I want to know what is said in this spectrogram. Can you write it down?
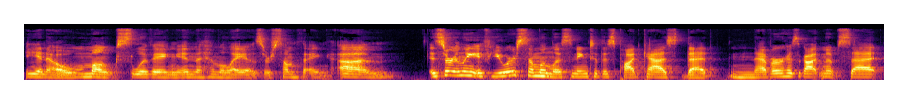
you know, monks living in the Himalayas or something. Um, and certainly, if you are someone listening to this podcast that never has gotten upset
